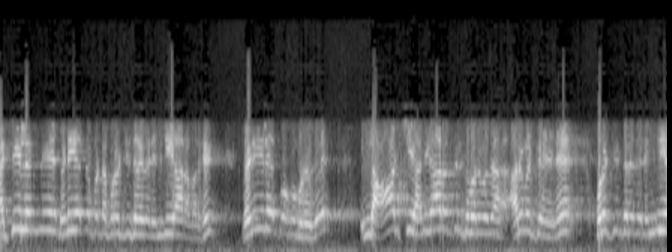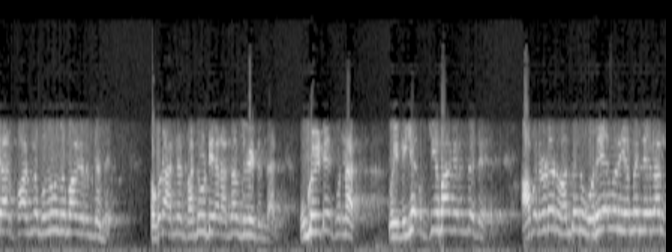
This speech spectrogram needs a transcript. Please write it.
கட்சியிலிருந்து வெளியேற்றப்பட்ட புரட்சி தலைவர் எம்ஜிஆர் அவர்கள் வெளியிலே போகும் பொழுது இந்த ஆட்சி அதிகாரத்திற்கு வருவது அறுபத்தி ஏழு புரட்சி தலைவர் எம்ஜிஆர் பாங்க முழுவதுமாக இருந்தது. இப்ப கூட அண்ணன் பண்டுட்டியார் அதான் சொல்லிட்டு இருந்தார். உங்ககிட்டே சொன்னார். மிக முக்கியமாக இருந்தது. அவருடன் வந்தது ஒரே ஒரு எம்எல்ஏ தான்.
